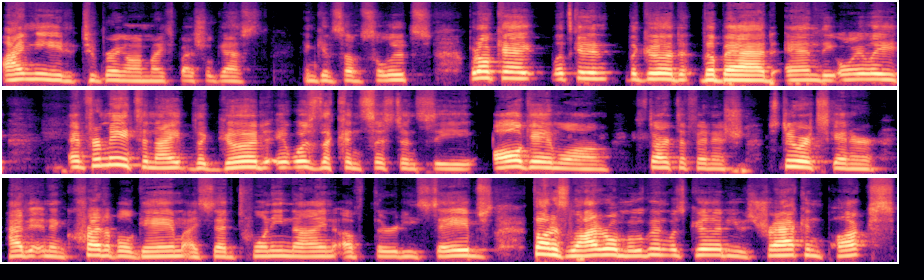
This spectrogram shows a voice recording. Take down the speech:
I need to bring on my special guest and give some salutes. But okay, let's get in the good, the bad, and the oily. And for me tonight, the good, it was the consistency all game long, start to finish. Stuart Skinner had an incredible game. I said 29 of 30 saves. Thought his lateral movement was good. He was tracking pucks.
